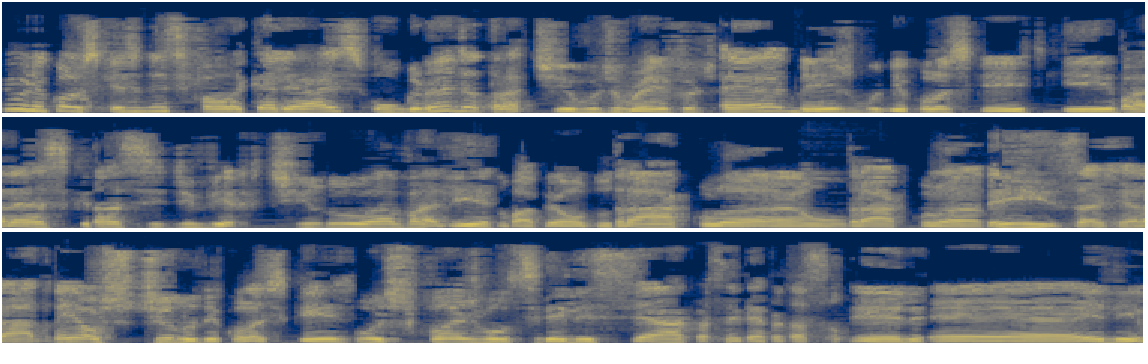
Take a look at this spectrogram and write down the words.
E o Nicolas Cage nem se fala que, aliás, o grande atrativo de Rayfield é mesmo o Nicolas Cage, que parece que está se divertindo a valer no papel do Drácula. É um Drácula bem exagerado, bem ao estilo Nicolas Cage. Os fãs vão se deliciar com essa interpretação dele. É, ele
